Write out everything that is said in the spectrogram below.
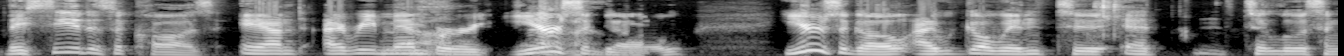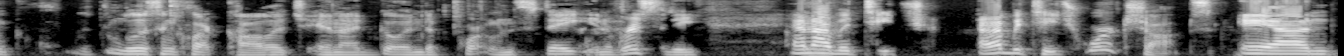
They see it as a cause, and I remember yeah, years yeah. ago years ago, I would go into at, to Lewis and Lewis and Clark College, and I'd go into Portland State University, and I would teach. I would teach workshops, and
